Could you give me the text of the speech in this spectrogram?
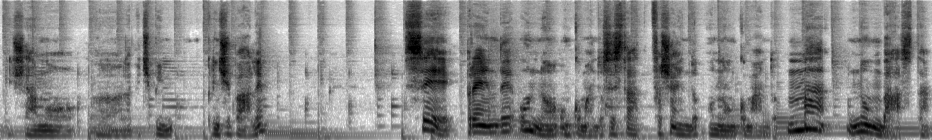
diciamo, uh, la PCB principale, se prende o no un comando, se sta facendo o no un comando. Ma non basta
